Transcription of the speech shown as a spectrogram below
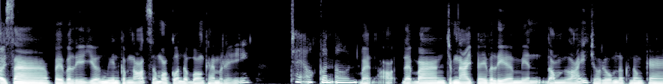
ដោយសារពេលវេលាយើងមានកំណត់សូមអរគុណដល់បង Camry ចាអរគុណអូនបាទដែលបានចំណាយពេលវេលាមានតម្លៃចូលរួមនៅក្នុងការ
